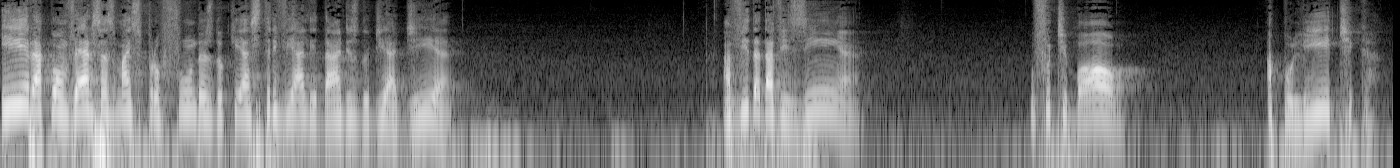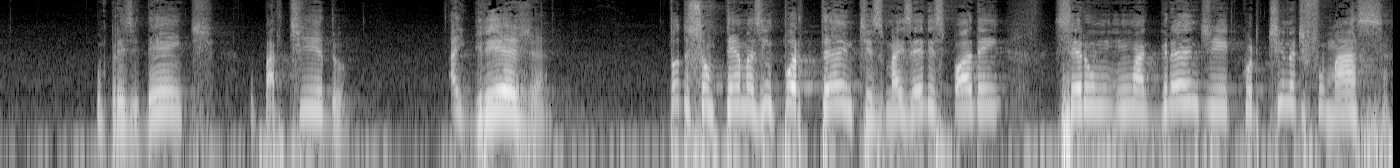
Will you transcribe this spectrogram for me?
Ir a conversas mais profundas do que as trivialidades do dia a dia. A vida da vizinha, o futebol, a política, o presidente, o partido, a igreja. Todos são temas importantes, mas eles podem ser um, uma grande cortina de fumaça,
